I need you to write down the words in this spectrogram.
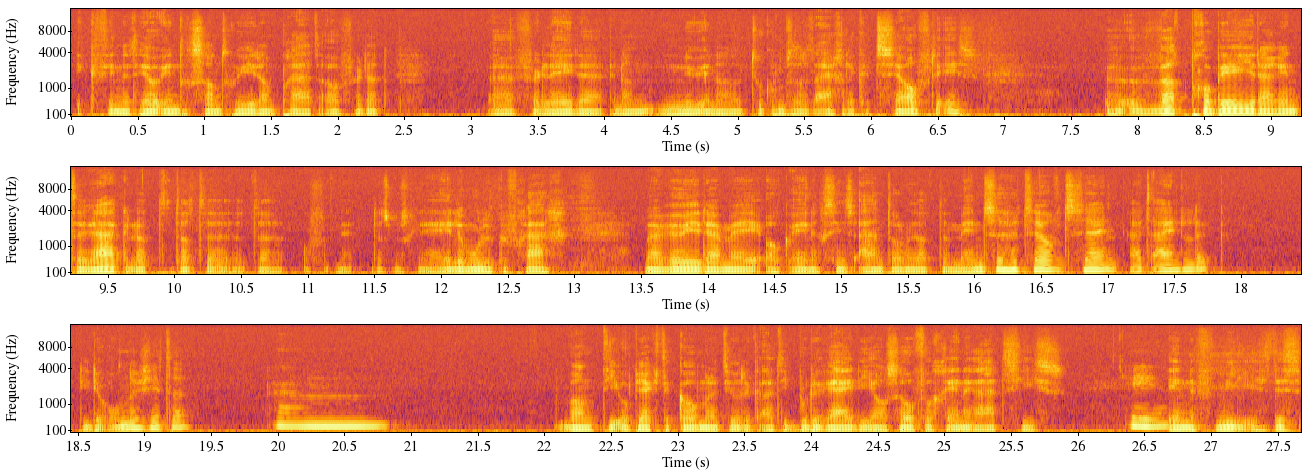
ik vind het heel interessant hoe je dan praat over dat eh, verleden en dan nu en dan de toekomst, dat het eigenlijk hetzelfde is. Eh, wat probeer je daarin te raken? Dat, dat, eh, de, of, nee, dat is misschien een hele moeilijke vraag. Maar wil je daarmee ook enigszins aantonen dat de mensen hetzelfde zijn uiteindelijk? Die eronder zitten? Ehm, Want die objecten komen natuurlijk uit die boerderij die al zoveel generaties in de familie is. Dus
